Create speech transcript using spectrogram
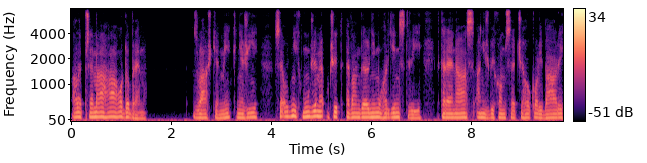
ale přemáhá ho dobrem. Zvláště my, kněží, se od nich můžeme učit evangelnímu hrdinství, které nás, aniž bychom se čehokoliv báli,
